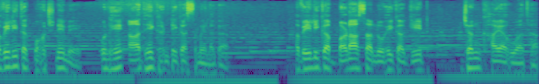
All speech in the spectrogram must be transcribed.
हवेली तक पहुँचने में उन्हें आधे घंटे का समय लगा। हवेली का बड़ा सा लोहे का गेट जंग खाया हुआ था,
